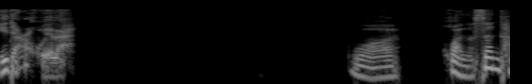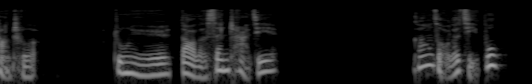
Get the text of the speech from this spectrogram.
一点回来？我换了三趟车，终于到了三岔街。刚走了几步，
